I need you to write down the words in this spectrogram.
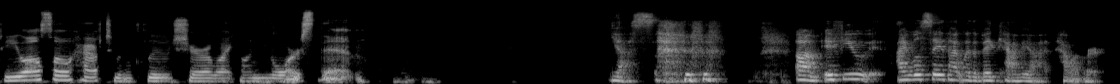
do you also have to include share alike on yours then? Yes. um, if you, I will say that with a big caveat, however,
